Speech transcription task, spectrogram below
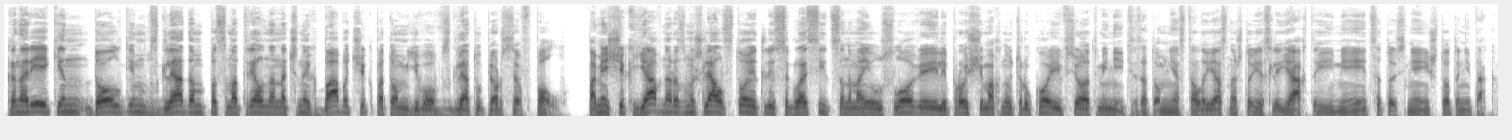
Канарейкин долгим взглядом посмотрел на ночных бабочек, потом его взгляд уперся в пол. Помещик явно размышлял, стоит ли согласиться на мои условия или проще махнуть рукой и все отменить. Зато мне стало ясно, что если яхта имеется, то с ней что-то не так.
